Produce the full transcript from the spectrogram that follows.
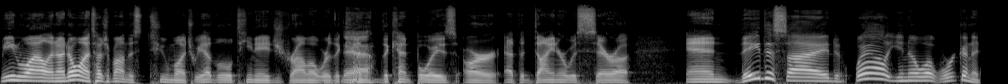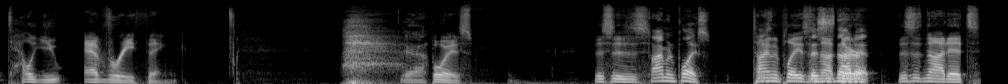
Meanwhile, and I don't want to touch upon this too much. We had the little teenage drama where the Yeah. Kent, the Kent boys are at the diner with Sarah, and they decide, well, you know what? We're gonna tell you everything, Yeah, boys. This is time and place. time and place. this is is not not there. it. This is not it.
